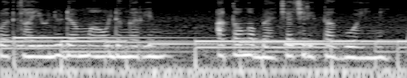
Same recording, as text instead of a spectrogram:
buat Kayuni udah mau dengerin atau ngebaca cerita gue ini.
